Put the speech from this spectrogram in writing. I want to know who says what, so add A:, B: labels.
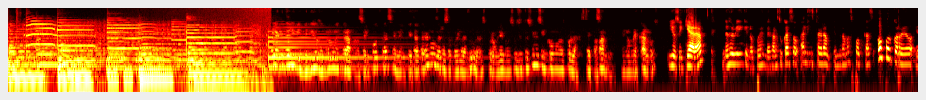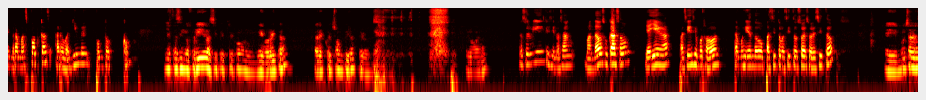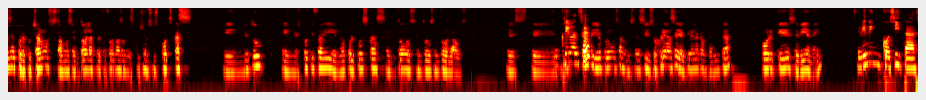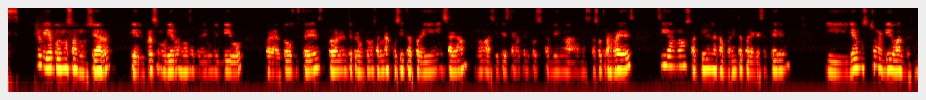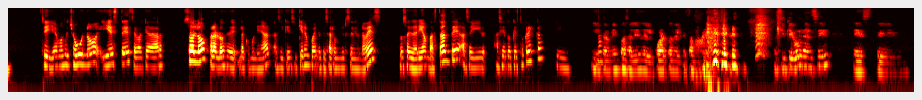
A: Hola, ¿qué tal? Y bienvenidos de nuevo en Dramas, el podcast en el que trataremos de resolver las dudas, problemas o situaciones incómodas por las que esté pasando. Mi nombre es Carlos.
B: Yo soy Kiara. Y no se olviden que no pueden dejar su caso al Instagram en Dramas Podcast o por correo en dramaspodcast.gmail.com.
A: Ya está haciendo frío, así que estoy con mi gorrita. Parezco el chompiro, pero... pero bueno.
B: No se olviden que si nos han mandado su caso, ya llega. Paciencia, por favor. Estamos yendo pasito a pasito, suave, suavecito.
A: Eh, muchas gracias por escucharnos. Estamos en todas las plataformas donde escuchen sus podcasts. En YouTube, en Spotify, en Apple Podcasts, en todos, en todos, en todos lados. Este,
B: Suscríbanse.
A: Creo que ya podemos anunciar. Sí, suscríbanse y activen la campanita porque se viene.
B: Se vienen cositas.
A: Creo que ya podemos anunciar que el próximo viernes vamos a tener un en vivo para todos ustedes. Probablemente preguntemos algunas cositas por ahí en Instagram, ¿no? Así que estén atentos también a nuestras otras redes. Síganos, activen la campanita para que se enteren. Y ya hemos hecho un en vivo antes, ¿no?
B: Sí, ya hemos hecho uno y este se va a quedar solo para los de la comunidad. Así que si quieren pueden empezar a unirse de una vez. Nos ayudarían bastante a seguir haciendo que esto crezca. Y
A: Y también para salir del cuarto en el que estamos. Así que únanse. Este,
